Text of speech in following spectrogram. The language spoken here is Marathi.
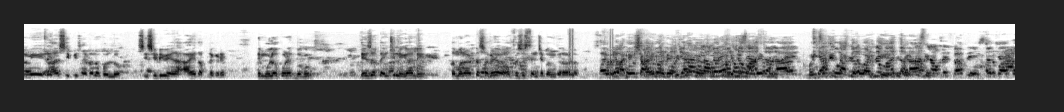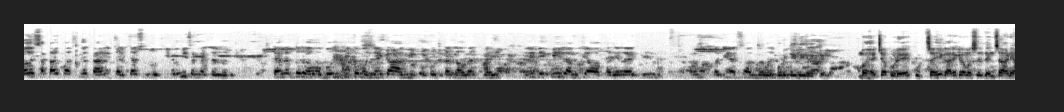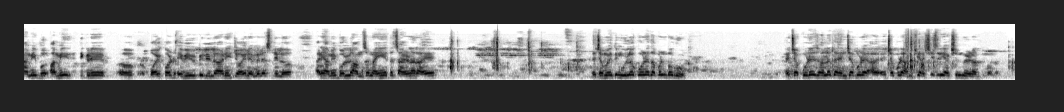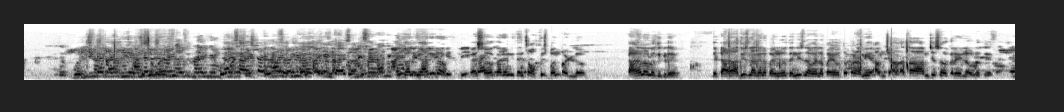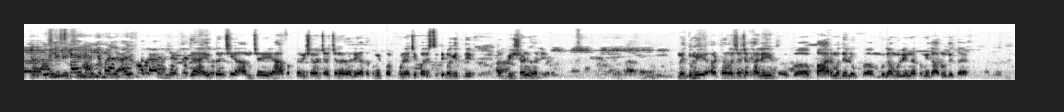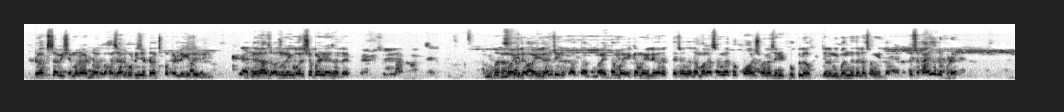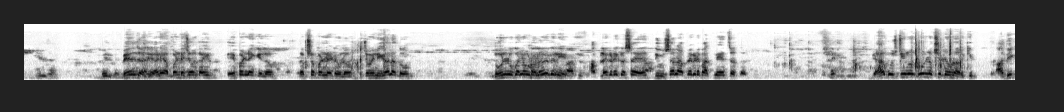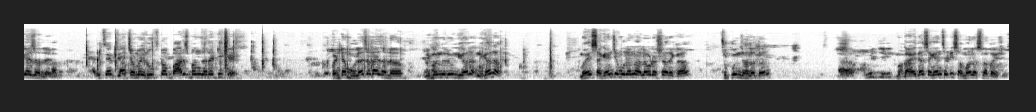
मी आज सीपी साहेबांना बोललो सीसीटीव्ही आहेत आपल्याकडे ते मुलं कोण आहेत बघू ते जर त्यांची निघाली तर मला वाटतं सगळे ऑफिसेस त्यांचे बंद करावे लागतील तर अनेक शाळेमध्ये म्हणजे ती ताकद वाढते सकाळपासून चर्चा सुरू होती दोन्ही संघटनांमध्ये त्यानंतर अबोलबीचं म्हणणं आहे का आम्ही तो पोस्टर लावलाच नाही तरी देखील आमच्या कार्यालयात येऊन प्रमुखपणे असं आंदोलन केली केलं. मग ह्याच्या पुढे कुठचाही कार्यक्रम असेल त्यांचा आणि आम्ही आम्ही तिकडे बॉयकॉट एबीव्हीपी लिहिलं आणि जॉईन एम एन एस लिहिलं आणि आम्ही बोललो आमचं नाहीये तर चालणार आहे. त्याच्यामुळे ती मुलं कोण आहेत आपण बघू. ह्याच्या पुढे झालं तर ह्यांच्या पुढे ह्याच्या पुढे आमची अशीच रिॲक्शन मिळणार तुम्हाला? काल मिळाली ना. या सहकार्यांनी त्यांचं ऑफिस बंद पडलं. टाळं लावलं तिकडे. ते टाळं आधीच लागायला पाहिजे होतं त्यांनीच लावायला पाहिजे होतं पण आम्ही आमच्या आता आमच्या सहकार्याने लावलं ते. नाही आयुक्तांची आमच्या ह्या फक्त विषयावर चर्चा नाही झाली. आता तुम्ही पुण्याची परिस्थिती बघितली तर भीषण झाली. म्हणजे तुम्ही अठरा वर्षाच्या खाली बारमध्ये लोक मुला मुलींना तुम्ही दारू देताय. ड्रग्सचा विषय. मला वाटतं हजार कोटीचे ड्रग्स पकडले गेले त्याला अजून एक वर्ष पण नाही झालंय. महिला महिलांचे आता एका महिलेवर अत्याचार झाला. मला सांगा तो पॉर्श वाला ज्यांनी ठोकलं त्याला निबंध त्याला सांगितलं त्याचं काय झालं पुढे? बेल झाली. आणि आपण त्याच्यावर काही हे पण नाही केलं लक्ष पण नाही ठेवलं. त्याच्यामुळे निघाला तो. दोन लोकांना उडवलं ना त्यांनी. आपल्याकडे कसं आहे दिवसाला आपल्याकडे बातम्या येत जातात. ह्या गोष्टींवर कोण लक्ष ठेवणार? की आधी काय झालंय? त्याच्यामुळे रूफटॉप बार्स बंद झाले ठीक आहे. पण त्या मुलाचं काय झालं? निबंध लिहून निघाला निघाला? मग हे सगळ्यांच्या मुलांना अलाउड असणार आहे का? चुकून झालं तर? मग कायदा सगळ्यांसाठी समान असला पाहिजे.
